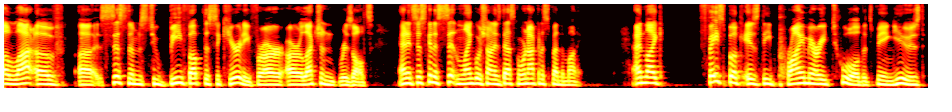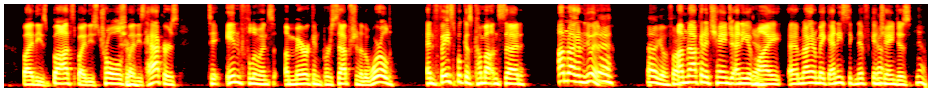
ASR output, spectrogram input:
a lot of uh, systems to beef up the security for our, our election results. And it's just going to sit and languish on his desk, and we're not going to spend the money. And like Facebook is the primary tool that's being used by these bots, by these trolls, by these hackers to influence American perception of the world. And Facebook has come out and said, I'm not going to do anything. Eh, I don't give a fuck. I'm not going to change any of Yeah. my, I'm not going to make any significant Yeah. changes Yeah.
